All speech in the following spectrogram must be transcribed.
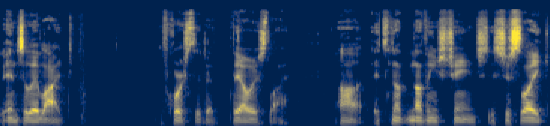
and so they lied. Of course they did. They always lie. Uh, it's not nothing's changed. It's just like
